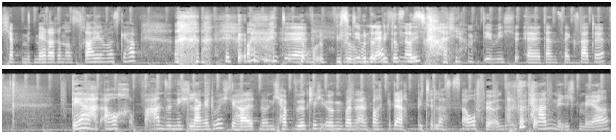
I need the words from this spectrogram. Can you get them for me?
ich habe mit mehreren Australien was gehabt und mit, äh, Wieso mit dem wundert mich letzten? Australier, mit dem ich äh, dann Sex hatte, der hat auch wahnsinnig lange durchgehalten und ich habe wirklich irgendwann einfach gedacht, bitte lass es aufhören, ich kann nicht mehr.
